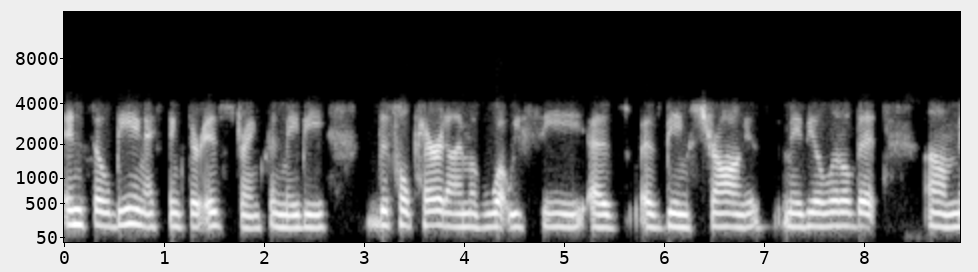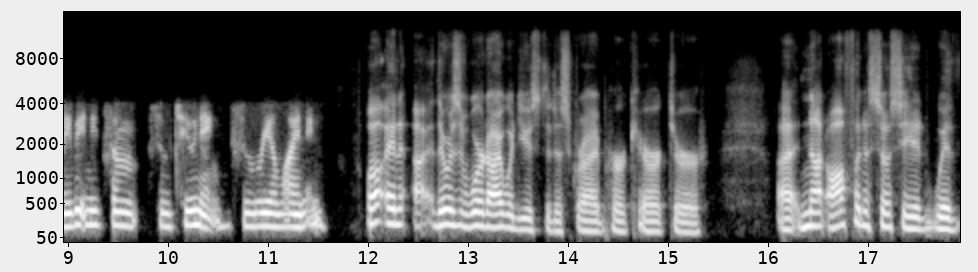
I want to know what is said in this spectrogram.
in so being, I think there is strength and maybe this whole paradigm of what we see as as being strong is maybe a little bit um, maybe it needs some some tuning some realigning. Well and uh, there was a word i would use to describe her character uh, not often associated with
